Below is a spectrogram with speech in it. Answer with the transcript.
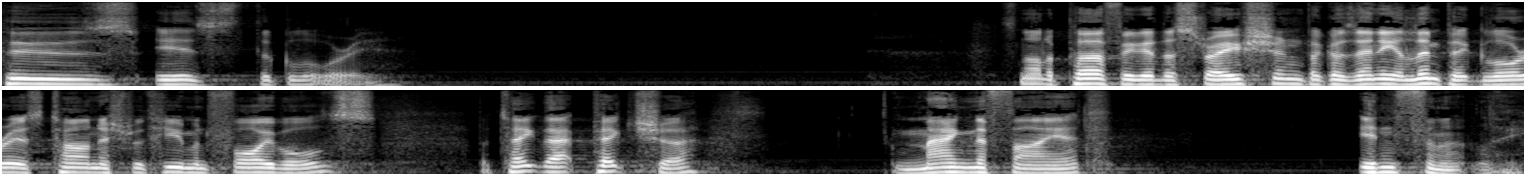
whose is the glory? It's not a perfect illustration because any Olympic glory is tarnished with human foibles. But take that picture, magnify it infinitely,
